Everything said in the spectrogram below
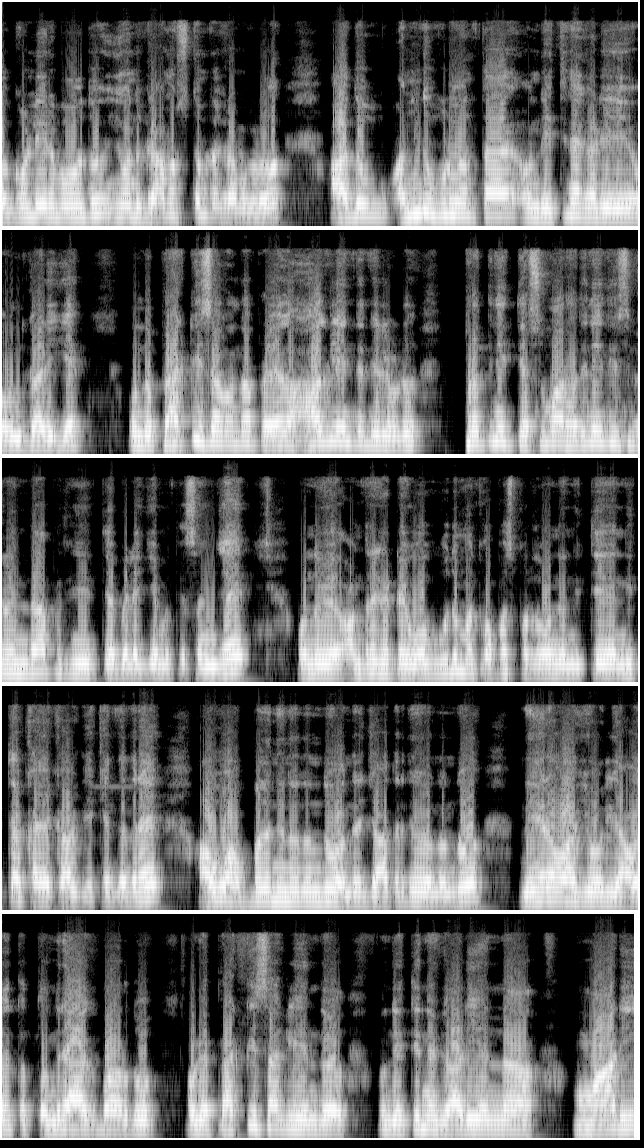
ಬಗ್ಗೊಳ್ಳಿ ಇರಬಹುದು ಈ ಒಂದು ಗ್ರಾಮ ಸುತ್ತಮುತ್ತ ಗ್ರಾಮಗಳು ಅದು ಅಂದು ಉಡುವಂತ ಒಂದು ಎತ್ತಿನ ಗಾಡಿ, ಒಂದು ಗಾಡಿಗೆ ಒಂದು ಪ್ರಾಕ್ಟೀಸ್ ಆಗುವಂತ ಪ್ರಯೋಗ ಆಗ್ಲಿ ಅಂತ ಹೇಳ್ಬಿಟ್ಟು ಪ್ರತಿನಿತ್ಯ ಸುಮಾರು ಹದಿನೈದು ದಿವಸಗಳಿಂದ ಪ್ರತಿನಿತ್ಯ ಬೆಳಗ್ಗೆ ಮತ್ತೆ ಸಂಜೆ ಒಂದು ಅಂತರಗಟ್ಟೆಗೆ ಹೋಗುವುದು ಮತ್ತು ವಾಪಸ್ ಬರೋದು ಒಂದು ನಿತ್ಯ ನಿತ್ಯ ಕಾಯಕ ಆಗಿದೆ. ಯಾಕೆಂತಂದ್ರೆ ಅವು ಹಬ್ಬದ ದಿನದಂದು, ಅಂದ್ರೆ ಜಾತ್ರೆ ದಿನದಂದು ನೇರವಾಗಿ ಹೋಗಿ ಯಾವುದೇ ತೊಂದರೆ ಆಗಬಾರ್ದು. ಅವ್ರಿಗೆ ಪ್ರಾಕ್ಟೀಸ್ ಆಗ್ಲಿ ಎಂದು ಒಂದು ಎತ್ತಿನ ಗಾಡಿಯನ್ನ ಮಾಡಿ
